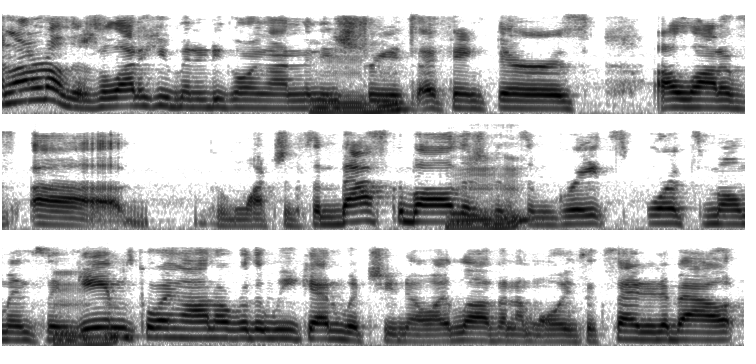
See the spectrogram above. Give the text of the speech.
and I don't know. There's a lot of humidity going on in these streets. I think there's a lot of. Uh, been watching some basketball. There's been some great sports moments and games going on over the weekend, which you know I love and I'm always excited about.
